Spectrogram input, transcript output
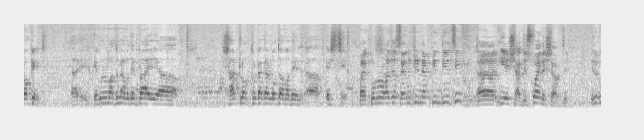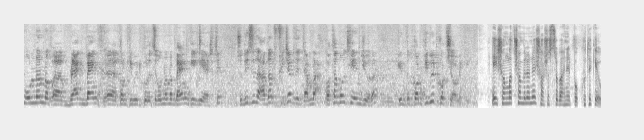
রকেট এগুলোর মাধ্যমে আমাদের প্রায় ষাট লক্ষ টাকার মতো আমাদের এসছে। প্রায় পনেরো হাজার স্যানিটারি ন্যাপকিন দিয়েছি ইয়ের সাহায্যে স্কোয়ারের সাহায্যে। এরকম অন্যান্য ব্র্যাক ব্যাংক কন্ট্রিবিউট করেছে অন্যান্য ব্যাংক এগিয়ে আসছে। So this is other feature যে আমরা কথা বলছি এনজিওরা কিন্তু কন্ট্রিবিউট করছে অনেকেই। এই সংবাদ সম্মেলনে সশস্ত্র বাহিনীর পক্ষ থেকেও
